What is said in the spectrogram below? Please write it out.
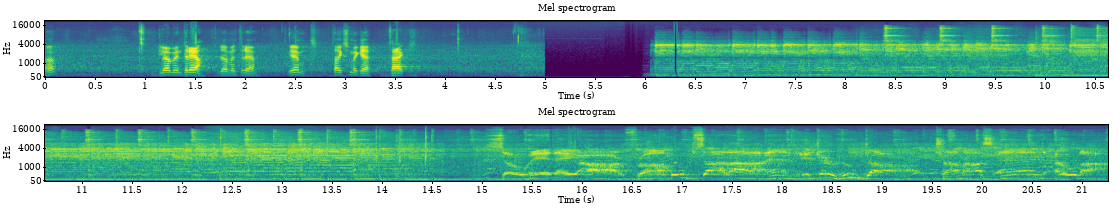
Ja. Glöm inte det. Glöm inte det. Grymt. Tack så mycket. Tack. And Ytterhuda, Thomas and Ola,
